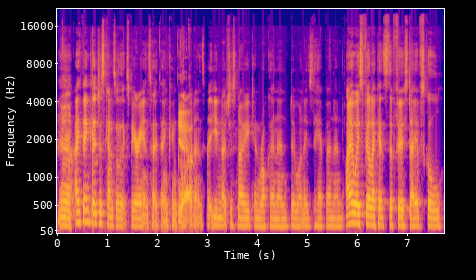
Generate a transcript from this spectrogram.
yeah, I think it just comes with experience, I think, and Yeah. confidence that you know just know you can rock in and do what needs to happen. And I always feel like it's the first day of school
